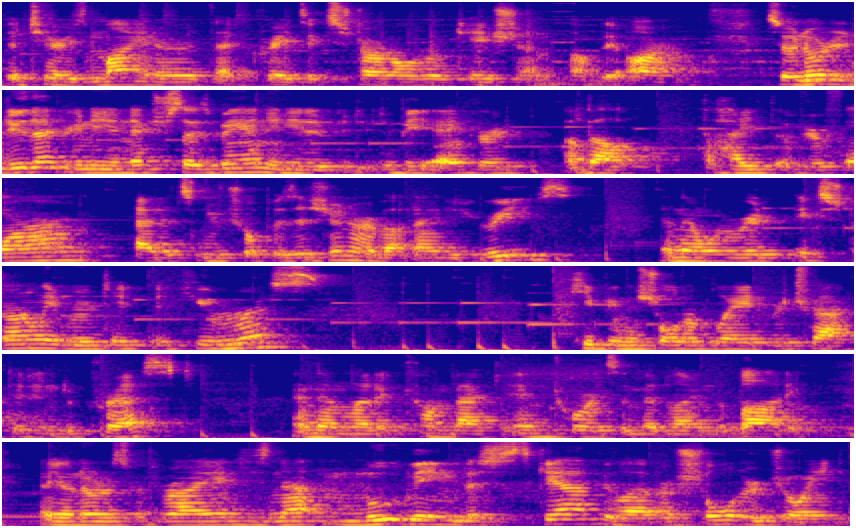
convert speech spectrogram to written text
the teres minor, that creates external rotation of the arm. So in order to do that, you're gonna need an exercise band. You need it to be anchored about the height of your forearm at its neutral position or about 90 degrees. And then we would externally rotate the humerus, keeping the shoulder blade retracted and depressed, and then let it come back in towards the midline of the body. Now you'll notice with Ryan, he's not moving the scapula or shoulder joint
